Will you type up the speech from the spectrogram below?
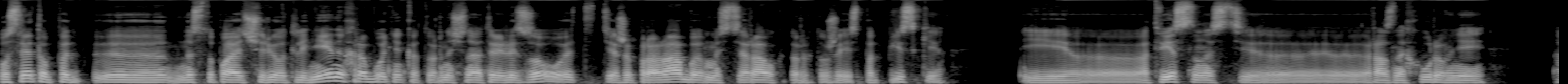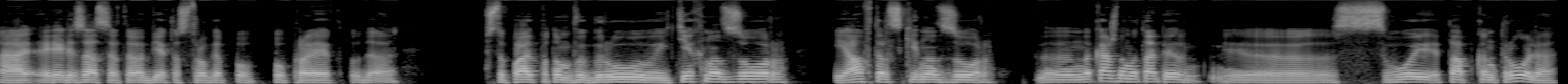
После этого наступает черед линейных работников, которые начинают реализовывать, те же прорабы, мастера, у которых тоже есть подписки – и э, ответственности э, разных уровней, а реализация этого объекта строго по, по проекту, да. Вступает потом в игру и технадзор, и авторский надзор. Э, на каждом этапе свой этап контроля.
